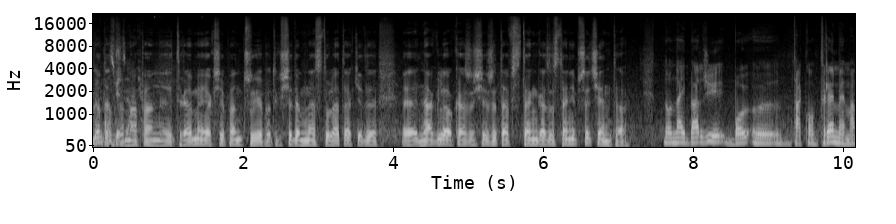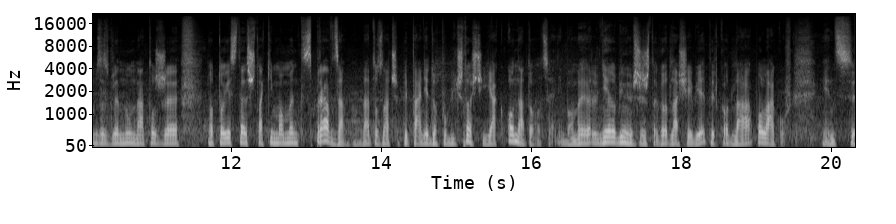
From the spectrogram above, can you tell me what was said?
No dobrze, ma pan tremę, jak się pan czuje po tych 17 latach, kiedy e, nagle okaże się, że ta wstęga zostanie przecięta? No najbardziej bo, e, taką tremę mam ze względu na to, że no to jest też taki moment sprawdzam, prawda? to znaczy pytanie do publiczności, jak ona to oceni, bo my nie robimy przecież tego dla siebie, tylko dla Polaków, więc e,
